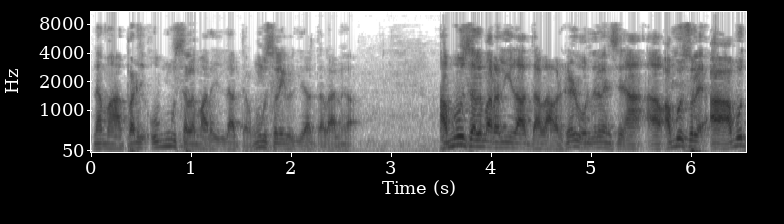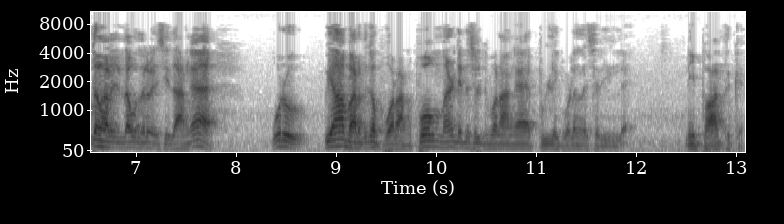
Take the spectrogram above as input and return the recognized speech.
நம்ம படி உம்மு சலமார் அலி இல்லாத்தா உம்மு சலை இல்லாத்தாலானுங்க அபு சலமார் அலி இல்லாத்தாலா அவர்கள் ஒரு தடவை அபு சொலை அ- அபு தலா அலி ஒரு தடவை செய்தாங்க ஒரு வியாபாரத்துக்கு போறாங்க. போகும் என்ன சொல்லிட்டு போறாங்க பிள்ளைக்கு உடனே சரியில்லை. நீ பாத்துக்க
